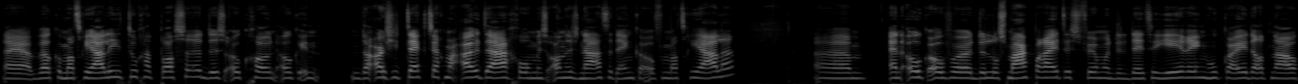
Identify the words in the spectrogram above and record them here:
nou ja, welke materialen je toe gaat passen. Dus ook gewoon ook in de architect zeg maar uitdagen om eens anders na te denken over materialen. Ehm, en ook over de losmaakbaarheid, dus veel meer de detaillering. Hoe kan je dat nou,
